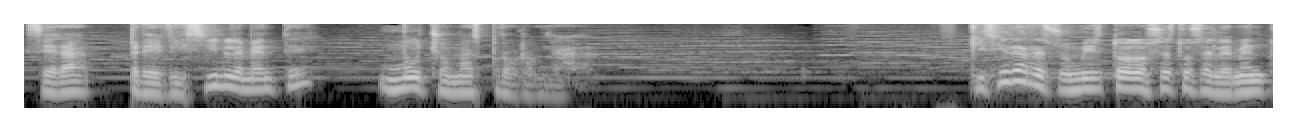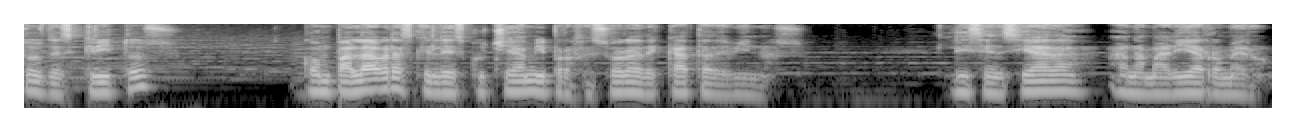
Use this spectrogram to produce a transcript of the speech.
será previsiblemente mucho más prolongada. Quisiera resumir todos estos elementos descritos con palabras que le escuché a mi profesora de cata de vinos, licenciada Ana María Romero,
